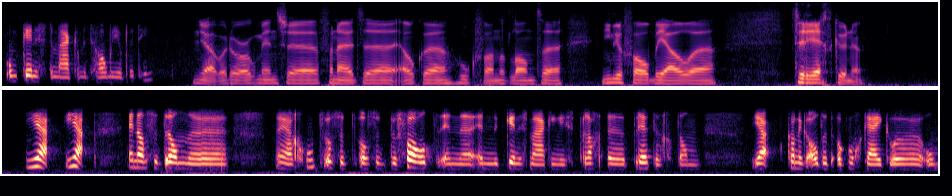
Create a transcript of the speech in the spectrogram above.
om kennis te maken met homeopathie. Ja, waardoor ook mensen vanuit uh, elke hoek van het land uh, in ieder geval bij jou uh, terecht kunnen. Ja, ja. En als het dan, nou ja, goed, als het, als het bevalt en, en de kennismaking is prettig, dan ja, kan ik altijd ook nog kijken om,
